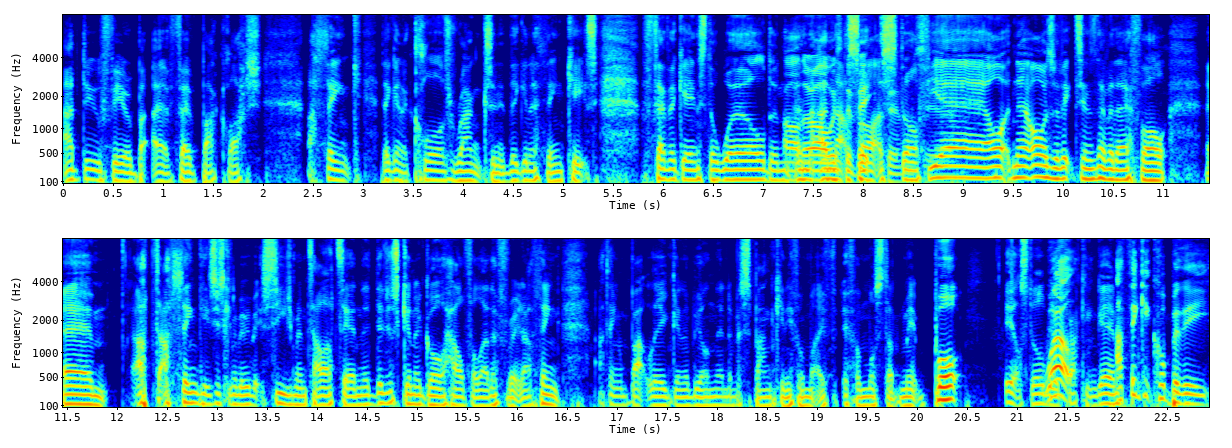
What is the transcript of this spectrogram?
I do fear a uh, Fev backlash. I think they're going to close ranks and they're going to think it's Fev against the world and, Oh, and, and that sort of stuff. yeah. Yeah, al- no, always the victims, never their fault. Um, I, I think it's just going to be a bit siege mentality, and they're, they're just going to go hell for leather for it. I think I think Batley are going to be on the end of a spanking, if, I'm, if if I must admit, but it'll still be a Well, cracking game. I think it could be the,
